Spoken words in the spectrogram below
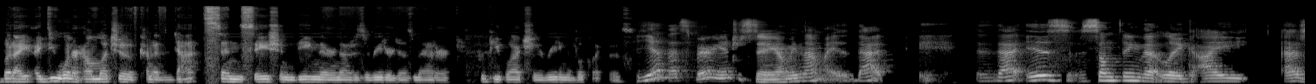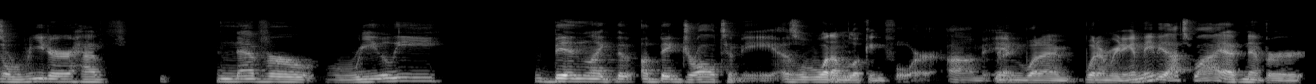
but I, I, do wonder how much of kind of that sensation being there or not as a reader does matter for people actually reading a book like this. Yeah, that's very interesting. I mean, that might that that is something that like I as a reader have never really been like the a big draw to me as what I'm mm-hmm. looking for um in what I'm what I'm reading and maybe that's why I've never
